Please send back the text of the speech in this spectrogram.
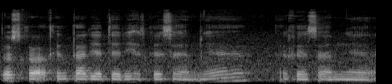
Terus kalau kita lihat dari harga sahamnya harga sahamnya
